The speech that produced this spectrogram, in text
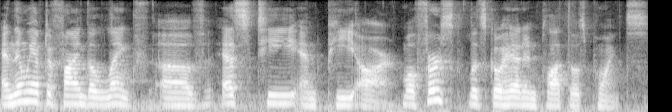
and then we have to find the length of ST and PR. Well, first, let's go ahead and plot those points.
